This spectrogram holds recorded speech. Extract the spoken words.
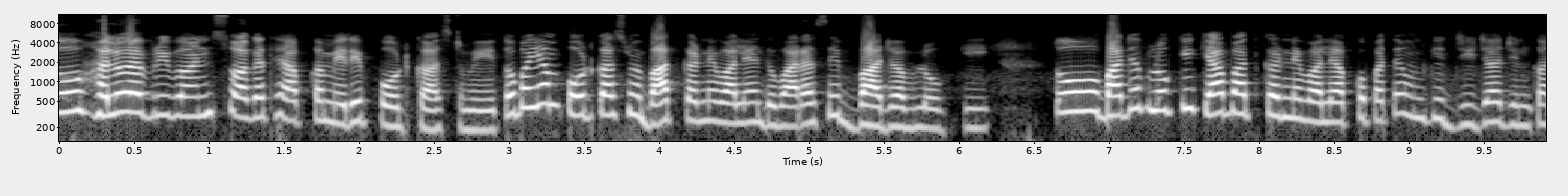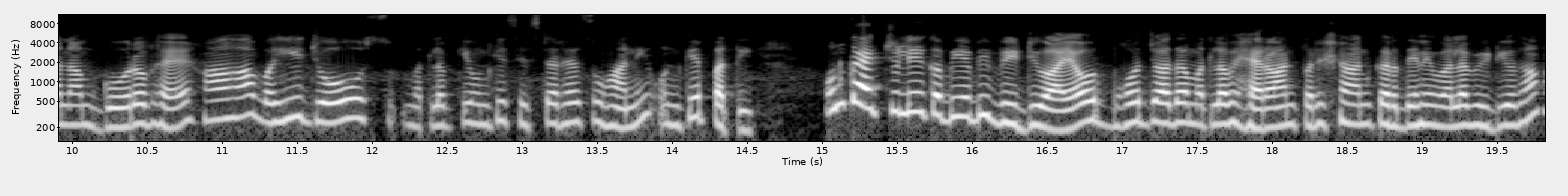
तो हेलो एवरीवन, स्वागत है आपका मेरे पॉडकास्ट में। तो भाई हम पॉडकास्ट में बात करने वाले हैं दोबारा से बाजा व्लॉग की। तो बाजा व्लॉग की क्या बात करने वाले हैं? आपको पता है उनकी जीजा जिनका नाम गौरव है हाँ हाँ वही जो मतलब कि उनकी सिस्टर है सुहानी, उनके पति। उनका एक्चुअली कभी अभी वीडियो आया और बहुत ज़्यादा मतलब हैरान, परेशान कर देने वाला वीडियो था,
